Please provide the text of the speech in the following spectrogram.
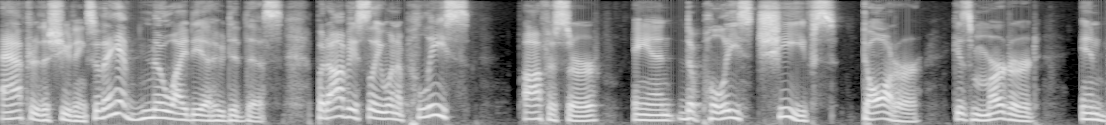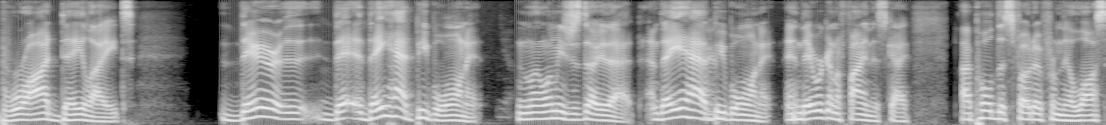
after the shooting, so they have no idea who did this. But obviously, when a police officer and the police chief's daughter gets murdered in broad daylight, they're, they they had people on it. Let me just tell you that they had people on it, and they were going to find this guy. I pulled this photo from the Los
